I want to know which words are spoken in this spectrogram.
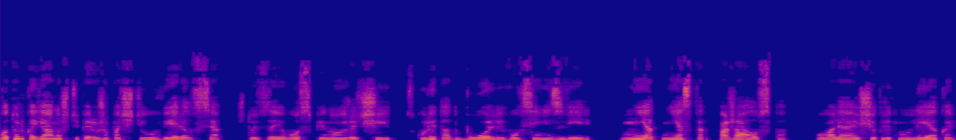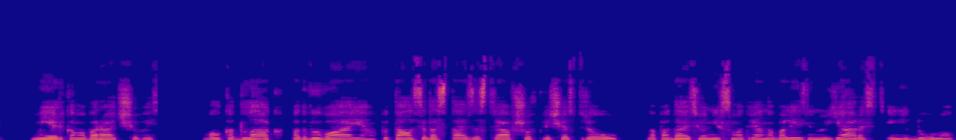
Вот только Януш теперь уже почти уверился, что за его спиной рычит, скулит от боли вовсе не зверь. «Нет, Нестор, пожалуйста!» — умоляюще крикнул лекарь, мельком оборачиваясь. Волкодлак, подвывая, пытался достать застрявшую в плече стрелу. Нападать он, несмотря на болезненную ярость, и не думал,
